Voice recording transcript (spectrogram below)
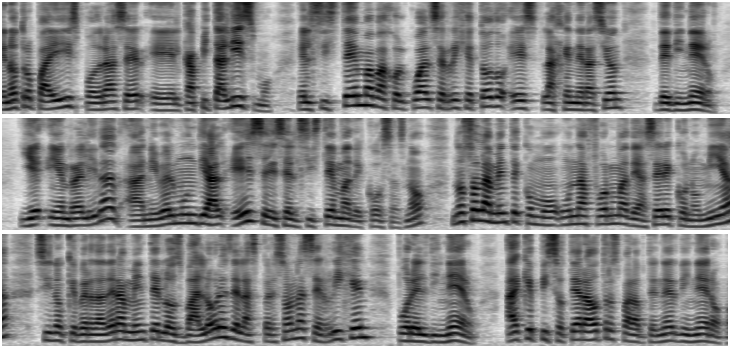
En otro país podrá ser el capitalismo, el sistema bajo el cual se rige todo es la generación de dinero. Y, en realidad a nivel mundial ese es el sistema de cosas, ¿no? No solamente como una forma de hacer economía, sino que verdaderamente los valores de las personas se rigen por el dinero. Hay que pisotear a otros para obtener dinero,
